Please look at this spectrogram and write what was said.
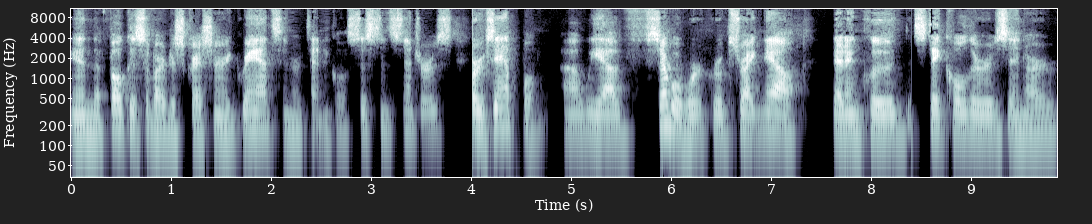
and the focus of our discretionary grants and our technical assistance centers. For example, uh, we have several work groups right now that include stakeholders in our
